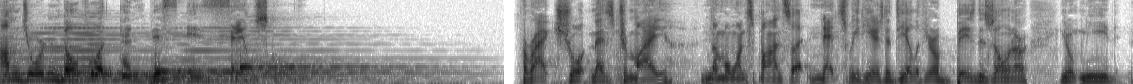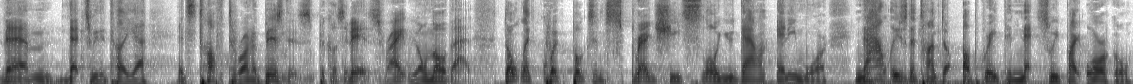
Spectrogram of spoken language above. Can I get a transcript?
I'm Jordan Belfort, and this is Sales School. All right, short message from my number one sponsor, NetSuite. Here's the deal. If you're a business owner, you don't need them, NetSuite, to tell you it's tough to run a business because it is, right? We all know that. Don't let QuickBooks and spreadsheets slow you down anymore. Now is the time to upgrade to NetSuite by Oracle.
